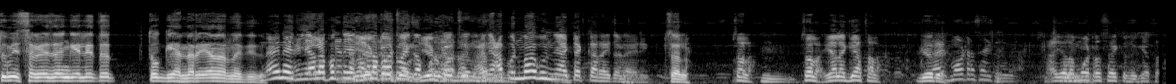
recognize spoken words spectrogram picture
तुम्ही सगळेजण गेले तर तो घेणार येणार नाही तिथं. नाही नाही याला फक्त याला पाठवायचा पुढं. आणि आपण मागून अटॅक करायचा डायरेक्ट चला. चला. चला याला घ्या चला. हा, याला मोटरसायकल घ्या चला.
